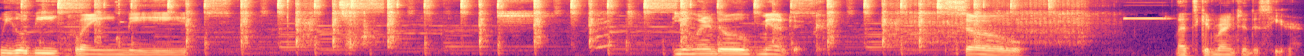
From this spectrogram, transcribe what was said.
we will be playing the the Orlando Magic. So let's get right into this here.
